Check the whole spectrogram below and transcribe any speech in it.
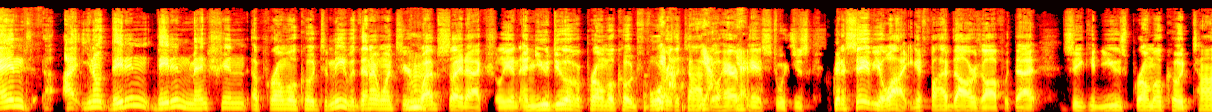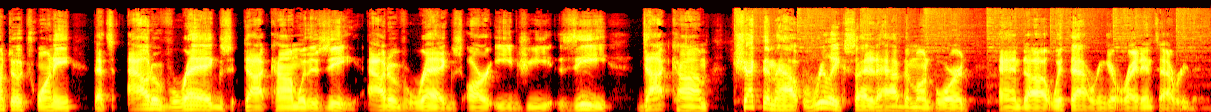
And I, you know, they didn't they didn't mention a promo code to me, but then I went to your mm-hmm. website actually, and, and you do have a promo code for yeah, the Tanto hair paste, which is going to save you a lot. You get five dollars off with that, so you could use promo code Tanto twenty. That's out of regs.com with a Z. Out of regs r e g z dot com. Check them out. Really excited to have them on board. And uh, with that, we're gonna get right into everything.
